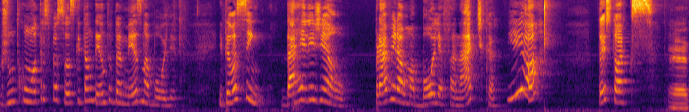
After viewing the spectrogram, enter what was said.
junto com outras pessoas que estão dentro da mesma bolha. Então, assim, da religião pra virar uma bolha fanática, e ó, dois toques. É,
